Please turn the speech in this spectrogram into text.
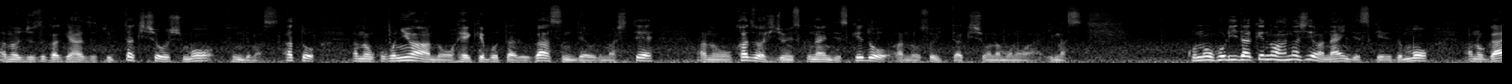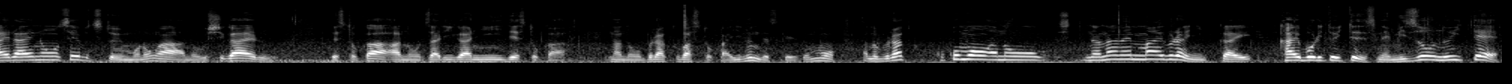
あのジュズカケハゼといった希少種も住んでます。あとあのここにはあの平家ボタルが住んでおりましてあの数は非常に少ないんですけどあのそういった希少なものがいます。この堀だけの話ではないんですけれどもあの外来の生物というものがあのウシガエルですとかあのザリガニですとかあのブラックバスとかいるんですけれどもあのブラックここもあの7年前ぐらいに1回貝掘りといってですね水を抜いて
